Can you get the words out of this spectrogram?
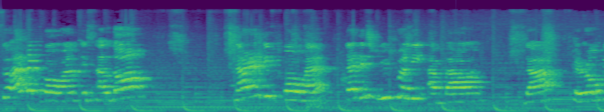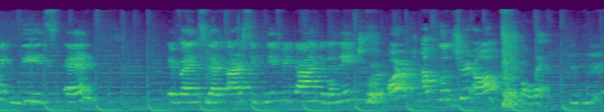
So, epic poem is a long narrative poem that is usually about the heroic deeds and events that are significant to the nature or a culture of the poet. Mm -hmm.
